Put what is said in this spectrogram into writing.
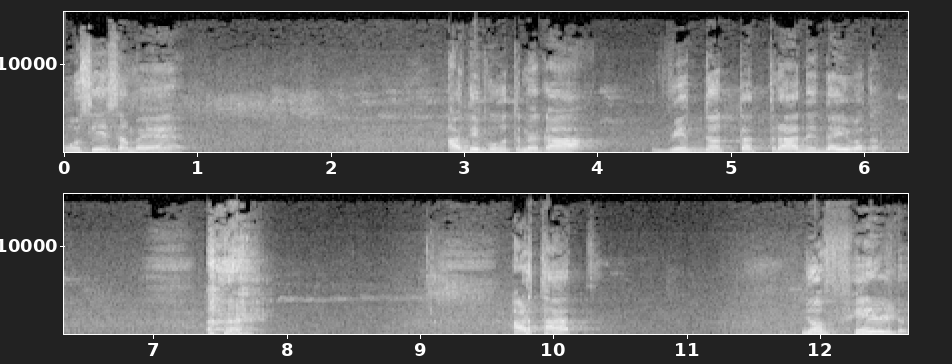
उसी समय अधिभूत में का विद्युत तत्रादि दैवतम। अर्थात जो फ़ील्ड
